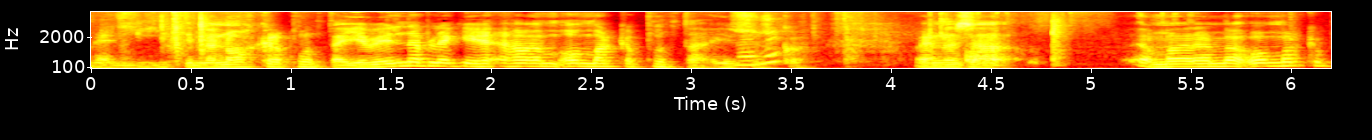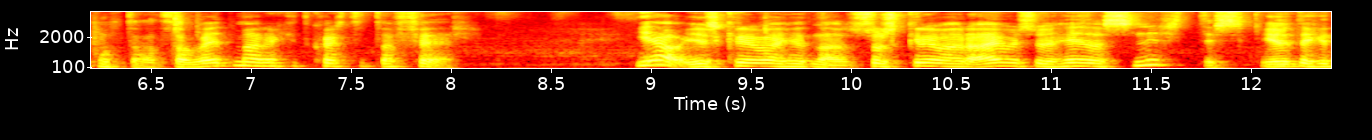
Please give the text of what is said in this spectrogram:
með lítið með nokkra punta. Ég vil nefnilega ekki hafa of marga punta í þessu sko. Og en þess að ef maður er með of marga punta þá veit maður ekkert hvert þetta fer. Já, ég skrifaði hérna, svo skrifaði þér æfisögu heiða snirtis. Ég veit ekki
